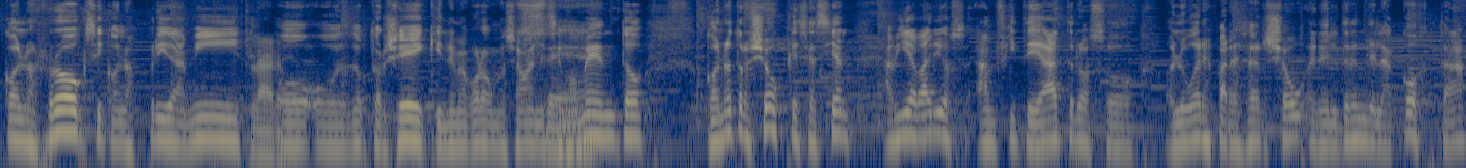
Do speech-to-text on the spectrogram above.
con los Roxy, con los Prida Me, claro. o, o Dr. Jekyll, no me acuerdo cómo se llamaban en ese momento con otros shows que se hacían. Había varios anfiteatros o, lugares para hacer show en el tren de la costa.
